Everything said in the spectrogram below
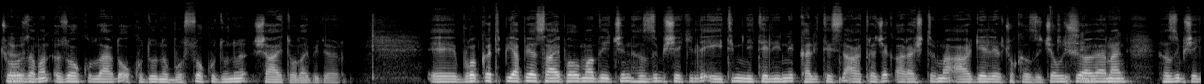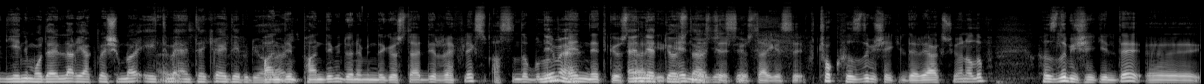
çoğu Evet. zaman özel okullarda okuduğunu, burslu okuduğunu şahit olabiliyorum e, bürokratik bir yapıya sahip olmadığı için hızlı bir şekilde eğitim niteliğini, kalitesini artıracak araştırma argeleri çok hızlı çalışıyor ve Kesinlikle. hemen hızlı bir şekilde yeni modeller, yaklaşımlar eğitime Evet. entegre edebiliyorlar. Pandemi, pandemi döneminde gösterdiği refleks aslında bunun en net gösterge, En net göstergesi. göstergesi. Çok hızlı bir şekilde reaksiyon alıp hızlı bir şekilde e,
